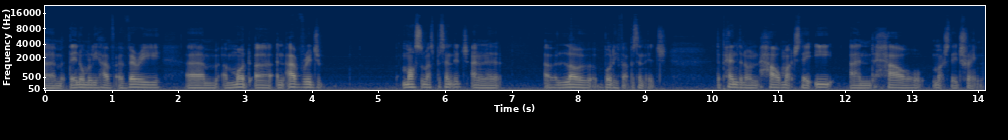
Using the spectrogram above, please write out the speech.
um, they normally have a very um, a mod uh, an average muscle mass percentage and a, a low body fat percentage, depending on how much they eat and how much they train.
